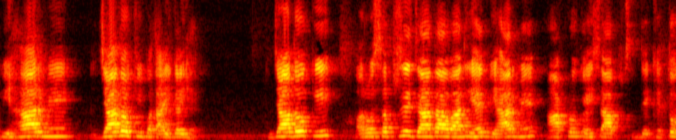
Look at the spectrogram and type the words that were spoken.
बिहार में यादव की बताई गई है। यादव की और वो सबसे ज़्यादा आबादी है बिहार में, आंकड़ों के हिसाब से देखें तो।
